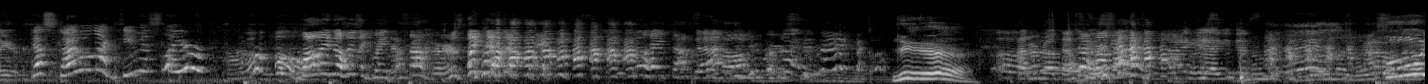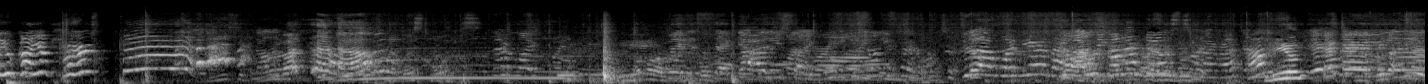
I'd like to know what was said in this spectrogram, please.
Demon Slayer. Does Sky look like Demon Slayer? Oh. Molly, no, he's like, wait, that's not hers. Like, like that's that. Did you put that in there? Yeah. I don't know if that's. Yeah, you can. Oh, you got your purse What the hell? They're like, Wait a second. yeah, at least like. Do that one year. That Liam? You ready?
